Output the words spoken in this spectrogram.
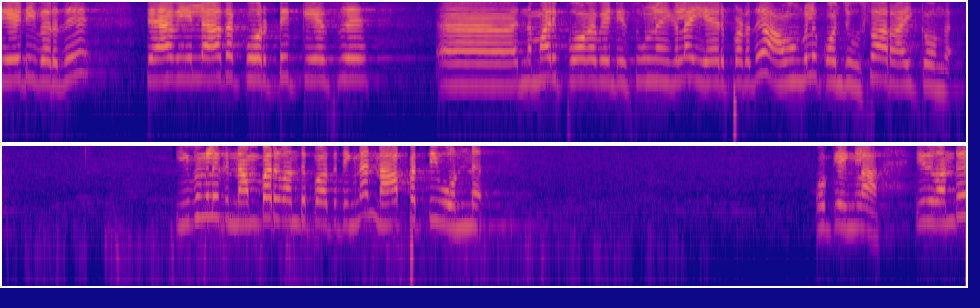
தேடி வருது. தேவையில்லாத கோர்ட்டு கேஸு இந்த மாதிரி போக வேண்டிய சூழ்நிலைகள்லாம் ஏற்படுது. அவங்களும் கொஞ்சம் உஷாராயிக்கோங்க. இவங்களுக்கு நம்பர் வந்து பார்த்துட்டிங்கன்னா நாற்பத்தி ஒன்று. ஓகேங்களா? இது வந்து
